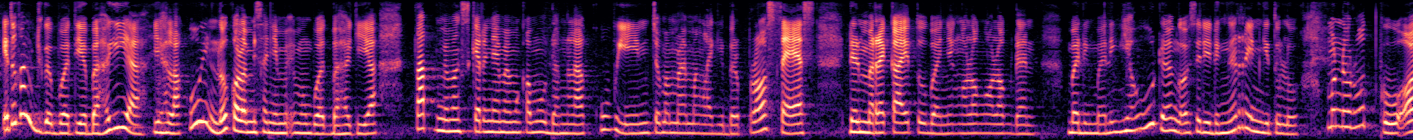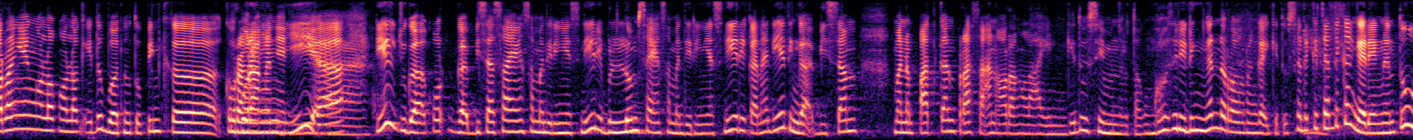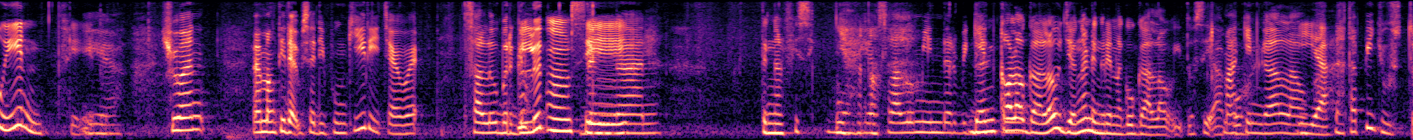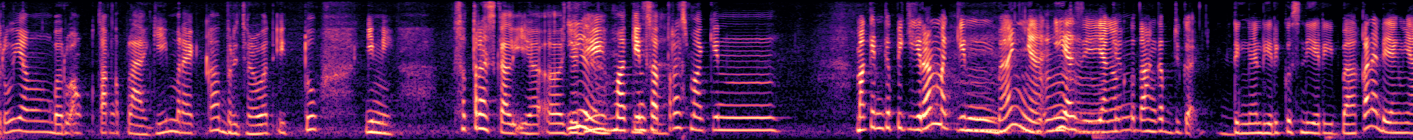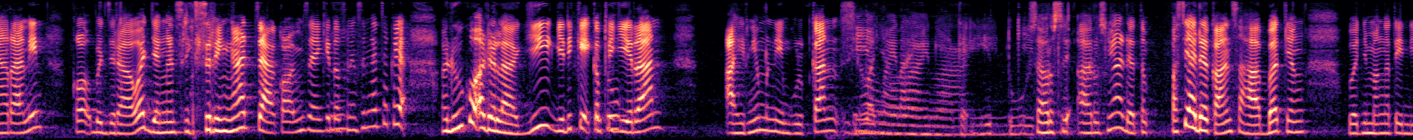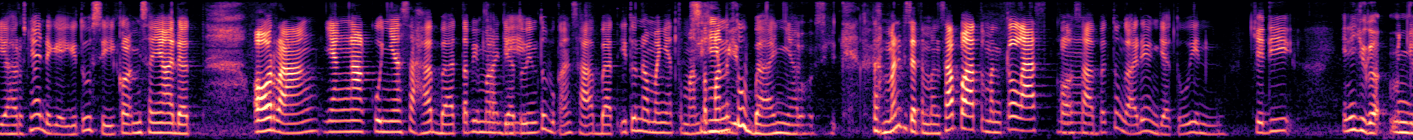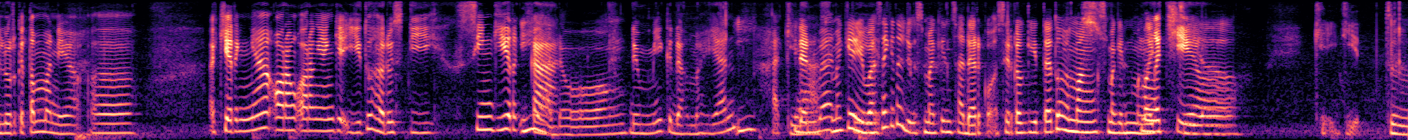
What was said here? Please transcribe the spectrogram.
Itu kan juga buat dia bahagia, ya lakuin loh kalau misalnya memang buat bahagia. Tapi memang sekiranya memang kamu udah ngelakuin, cuma memang lagi berproses dan mereka itu banyak ngolok-ngolok dan banding-banding, ya udah nggak usah didengerin gitu loh. Menurutku orang yang ngolok-ngolok itu buat nutupin ke kekurangannya dia. dia. Dia juga nggak bisa sayang sama dirinya sendiri, belum sayang sama dirinya sendiri karena dia nggak bisa menempatkan perasaan orang lain gitu sih menurut aku. Nggak usah didengar orang-orang kayak gitu. Sadar kecantikan nggak ada yang nentuin kayak gitu. iya cuman memang tidak bisa dipungkiri cewek selalu bergelut Mm-mm sih. dengan Dengan fisiknya. ya yang selalu minder begitu Dan kalau galau jangan dengerin lagu galau itu sih aku. makin galau. Iya. Nah, tapi justru yang baru aku tangkap lagi, mereka berjerawat itu gini, stres kali ya. Eh, jadi Iya, makin bisa. stres makin makin kepikiran makin banyak. Hmm, iya hmm, sih yang aku tangkap juga dengan diriku sendiri. Bahkan ada yang nyaranin kalau berjerawat jangan sering-sering ngaca. Kalau misalnya kita sering-sering ngaca kayak aduh kok ada lagi? Jadi kayak kepikiran akhirnya menimbulkan Si yang yang lain-lain lainnya kayak lain, gitu. gitu. Seharusnya harusnya ada pasti ada kan sahabat yang buat nyemangetin dia harusnya ada kayak gitu sih. Kalau misalnya ada orang yang ngakunya sahabat tapi malah Tapi- jatuhin tuh bukan sahabat, itu namanya teman-teman itu banyak Oh, si- teman bisa teman sapa teman kelas Hmm. kalau sahabat tuh nggak ada yang jatuhin Jadi ini juga menjulur ke teman ya. Eh, akhirnya orang-orang yang kayak gitu harus disingkirkan iya dong demi kedamaian Ih, hati ya, dan batin. semakin dewasa kita juga semakin sadar kok circle kita tuh memang semakin mengecil, Mengecil. kayak gitu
